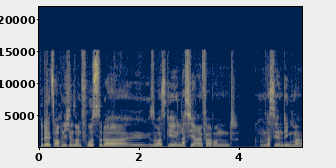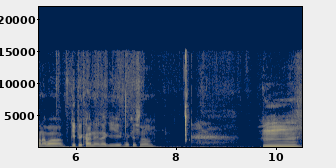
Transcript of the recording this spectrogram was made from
würde jetzt auch nicht in so einen Frust oder äh, sowas gehen, lass sie einfach und lass sie ein Ding machen, aber gib ihr keine Energie, wirklich, ne. Hm.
